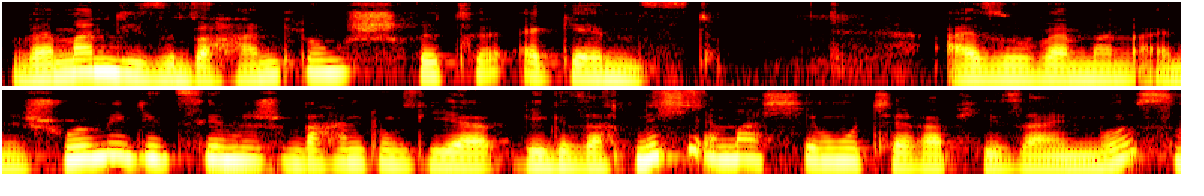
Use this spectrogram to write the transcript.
wenn man diese Behandlungsschritte ergänzt. Also wenn man eine schulmedizinische Behandlung, die ja wie gesagt nicht immer Chemotherapie sein muss,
